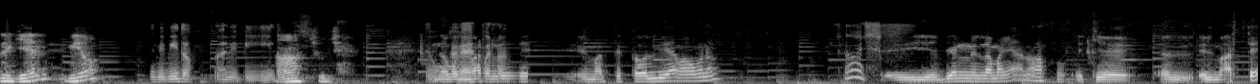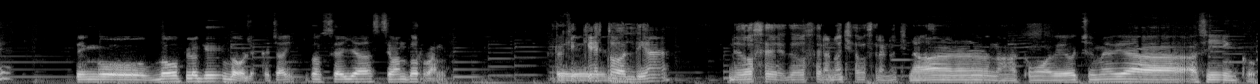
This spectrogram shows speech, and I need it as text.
¿De quién? ¿Mío? De Pipito, no de Pipito. Ah, chucha. No, pues el lo- martes, el martes todo el día, más o menos. Ay, Y el viernes en la mañana, no, pues, es que el, el martes tengo dos bloques dobles, ¿cachai? Entonces ya se van dos ramos. ¿Pero qué, qué es todo el día? De 12, de 12 de la noche a 12 de la noche. No, no, no, no, no, es como de ocho y media a 5.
